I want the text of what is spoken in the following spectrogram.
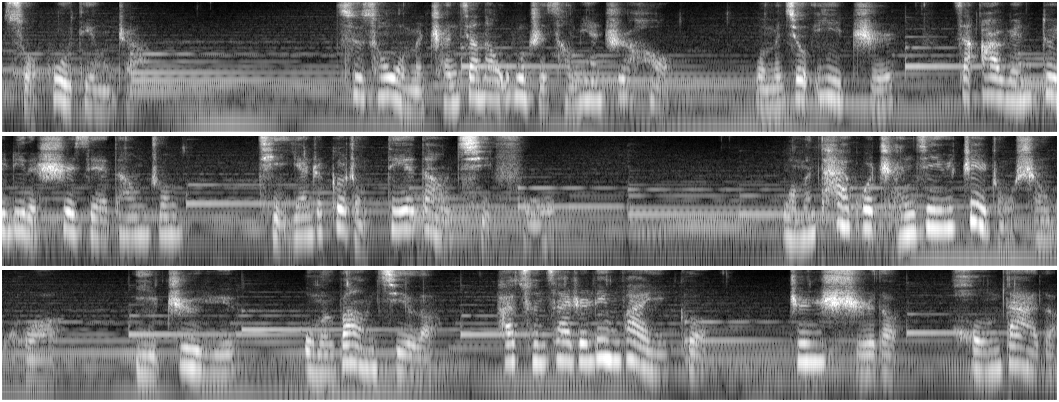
所固定着。自从我们沉降到物质层面之后，我们就一直在二元对立的世界当中体验着各种跌宕起伏。我们太过沉浸于这种生活，以至于我们忘记了还存在着另外一个真实的、宏大的，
